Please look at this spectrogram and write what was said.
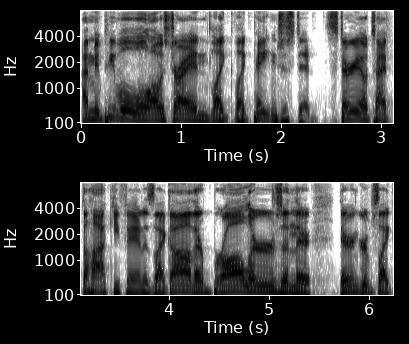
I mean people will always try and like like Peyton just did. Stereotype the hockey fan is like, "Oh, they're brawlers and they're they're in groups like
